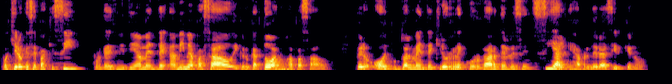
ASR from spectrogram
Pues quiero que sepas que sí, porque definitivamente a mí me ha pasado y creo que a todas nos ha pasado. Pero hoy puntualmente quiero recordarte lo esencial que es aprender a decir que no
